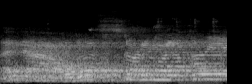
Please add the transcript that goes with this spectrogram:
And now the starting lineup for your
